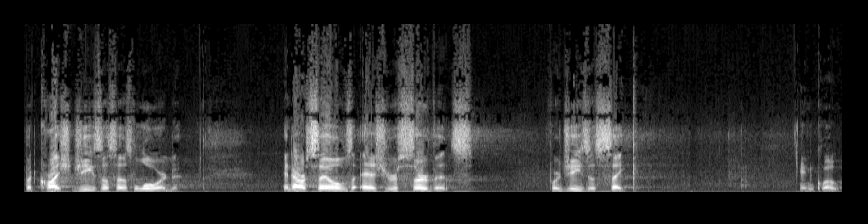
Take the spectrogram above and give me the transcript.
but Christ Jesus as Lord, and ourselves as your servants for Jesus' sake. End quote.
